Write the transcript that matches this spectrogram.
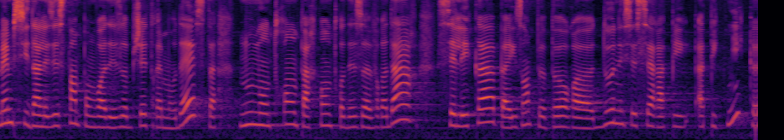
même si dans les estampes on voit des objets très modestes, nous montrons par contre des œuvres d'art. C'est les cas, par exemple, pour euh, deux nécessaires à, pique-nique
